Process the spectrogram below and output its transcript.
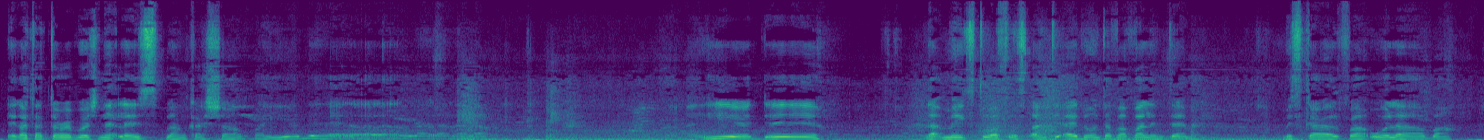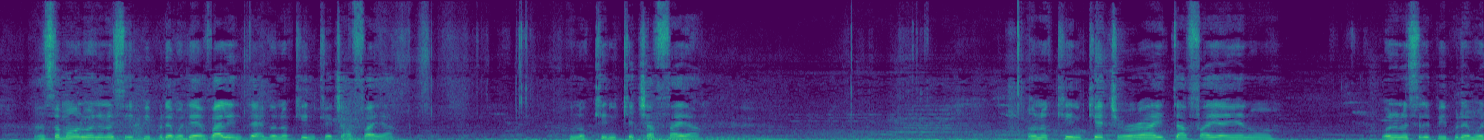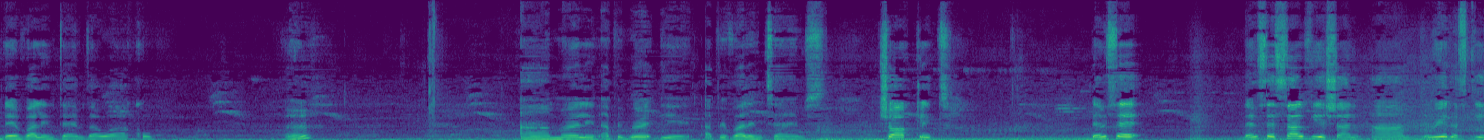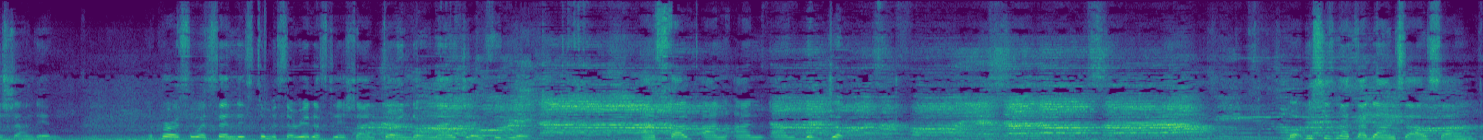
They got a terrible necklace, Blanca shop. I hear there. Here there. That makes two of us auntie I don't have a Valentine. Miss Carol from Old Harbour. And someone when you see people them with their Valentine, they no can catch a fire. No can catch a fire. No can catch right a fire, you know. When you see the people them with their Valentines that walk up. Huh? Ah, Merlin, happy birthday, happy Valentine's. Chocolate. Them say, them say salvation, um, the radio station, them. The person who send this to me, radio station, turn down Nigel video. And salt and, and, and the jo- But this is not a dancehall song.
